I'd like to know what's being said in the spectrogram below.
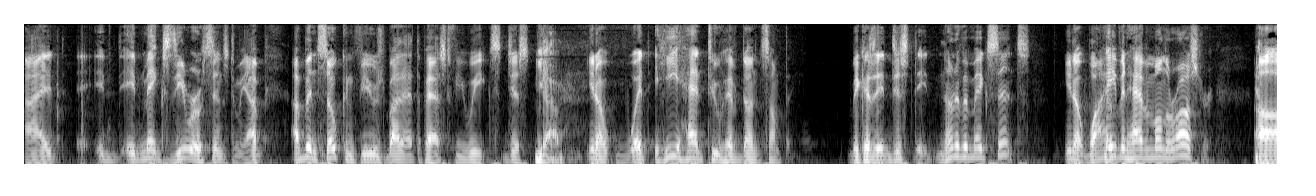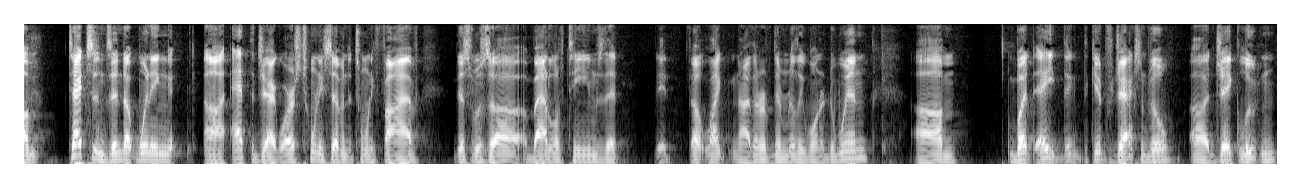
I it, it makes zero sense to me. I've I've been so confused by that the past few weeks. Just Yeah. you know what he had to have done something because it just it, none of it makes sense. You know why even have him on the roster? Um, Texans end up winning uh, at the Jaguars, twenty-seven to twenty-five. This was a, a battle of teams that it felt like neither of them really wanted to win. Um, but hey, the, the kid for Jacksonville, uh, Jake Luton,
